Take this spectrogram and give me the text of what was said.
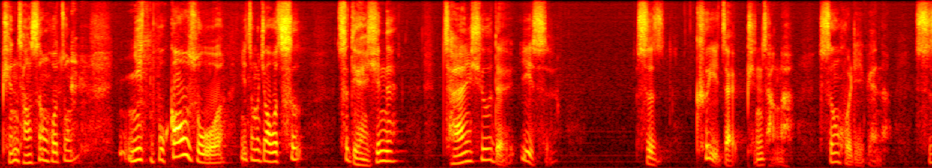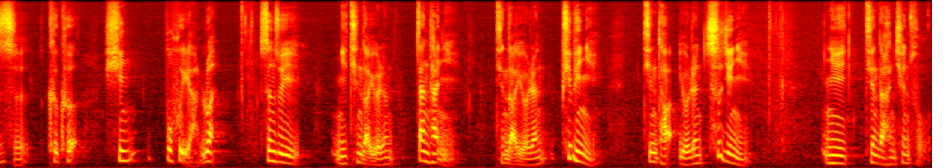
平常生活中，你不告诉我，你怎么叫我吃吃点心呢？禅修的意思是可以在平常啊生活里边呢，时时刻刻心不会啊乱，甚至于你听到有人赞叹你，听到有人批评你，听到有人刺激你，你听得很清楚。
